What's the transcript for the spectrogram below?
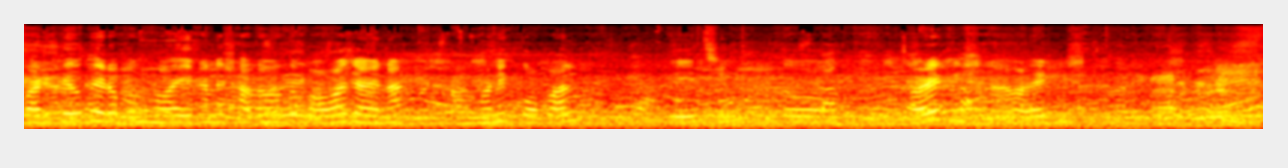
বাড়িতেও তো এরকম হয়, এখানে সাধারণত পাওয়া যায় না। অনেক কপাল পেয়েছি। তো হরে কৃষ্ণ হরে কৃষ্ণ হরে কৃষ্ণ।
